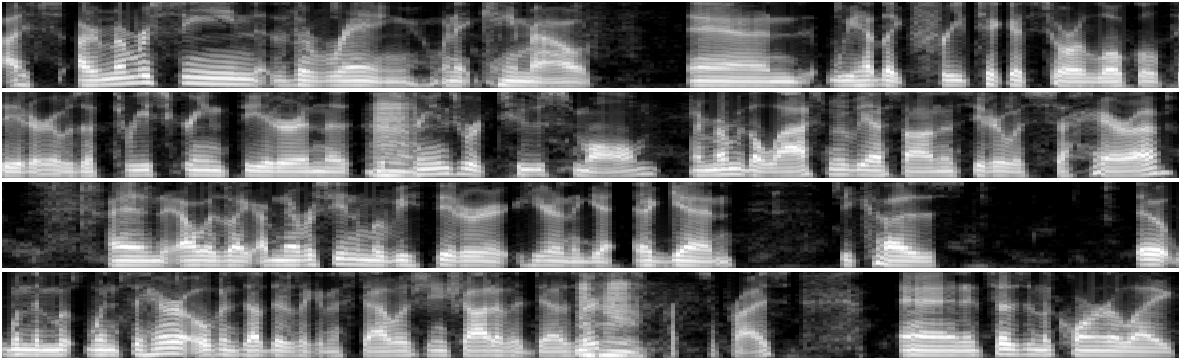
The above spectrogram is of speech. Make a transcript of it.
I s- I remember seeing The Ring when it came out, and we had like free tickets to our local theater. It was a three screen theater, and the, the Mm. screens were too small. I remember the last movie I saw in this theater was Sahara, and I was like, I've never seen a movie theater here in the, again because uh, when the when Sahara opens up, there's like an establishing shot of a desert. Mhm. Surpri- surprise, and it says in the corner like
